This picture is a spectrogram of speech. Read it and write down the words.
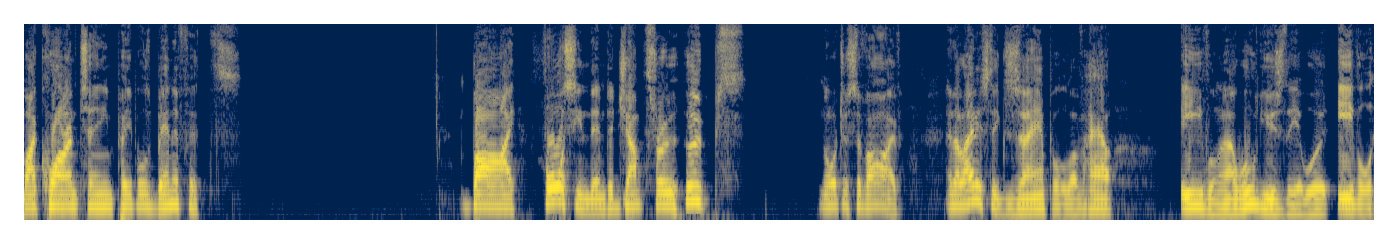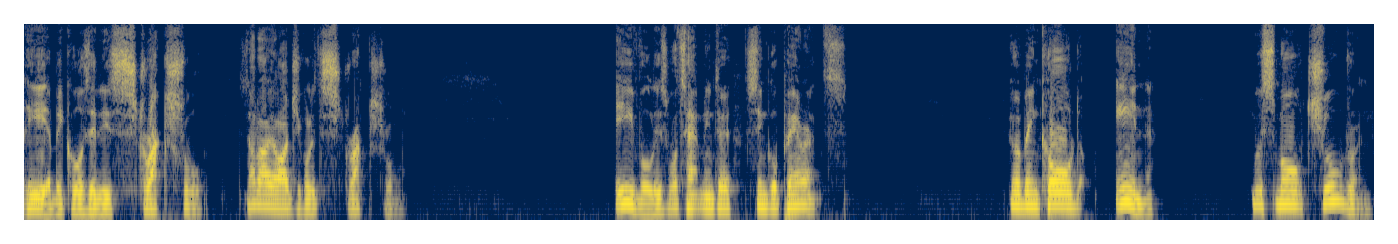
by quarantining people's benefits, by forcing them to jump through hoops in order to survive. And the latest example of how evil, and I will use the word evil here because it is structural. It's not ideological, it's structural. Evil is what's happening to single parents who have been called in with small children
